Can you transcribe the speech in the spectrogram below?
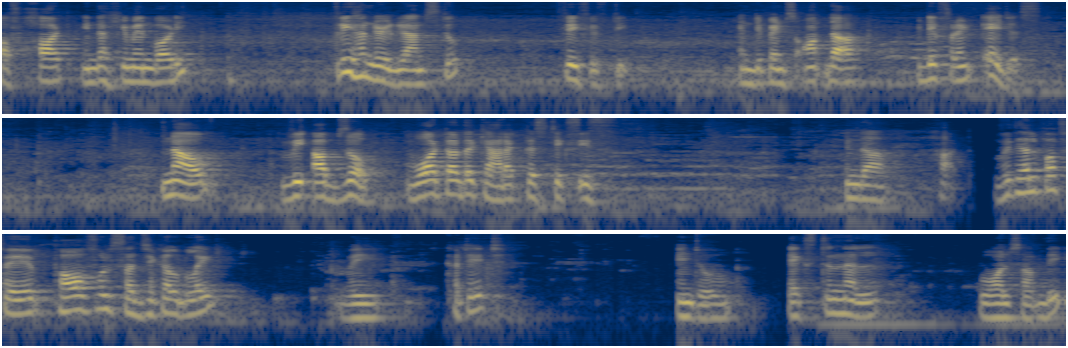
of heart in the human body 300 grams to 350 and depends on the different ages. Now we observe what are the characteristics is in the heart. With help of a powerful surgical blade we cut it into external walls of the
